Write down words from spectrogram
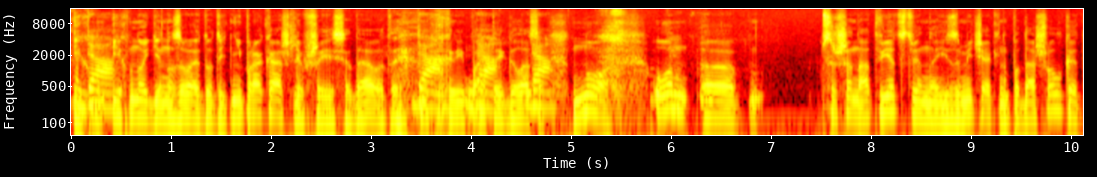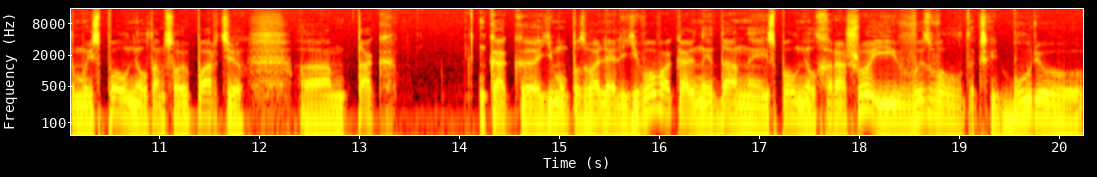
их, да. их многие называют вот эти непрокашлившиеся, да, вот да, хрипатые да, голоса. Да. Но он э, совершенно ответственно и замечательно подошел к этому, исполнил там свою партию э, так, как э, ему позволяли его вокальные данные, исполнил хорошо и вызвал, так сказать, бурю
